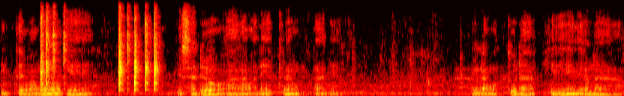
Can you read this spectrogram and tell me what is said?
un tema bueno que, que salió a la palestra, compadre. En la cultura que viene de una,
